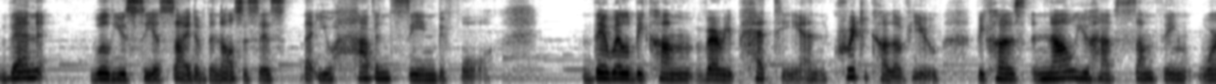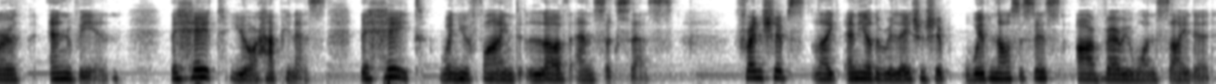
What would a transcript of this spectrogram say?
then will you see a side of the narcissist that you haven't seen before they will become very petty and critical of you because now you have something worth envying. They hate your happiness. They hate when you find love and success. Friendships, like any other relationship with narcissists, are very one sided.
